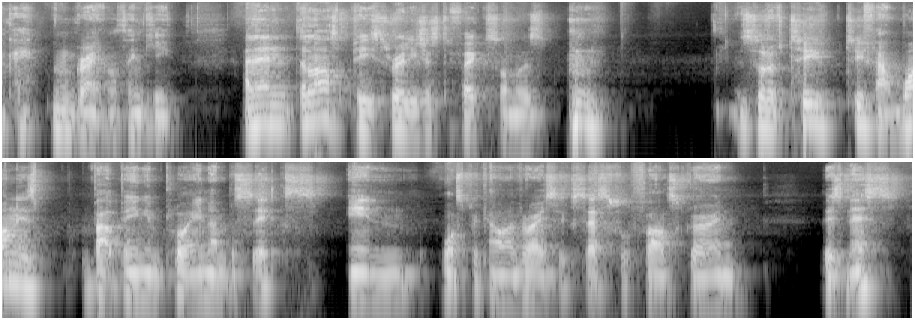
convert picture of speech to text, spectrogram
Okay. Great. Well thank you. And then the last piece really just to focus on was sort of two two found one is about being employee number six in what's become a very successful, fast growing business.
